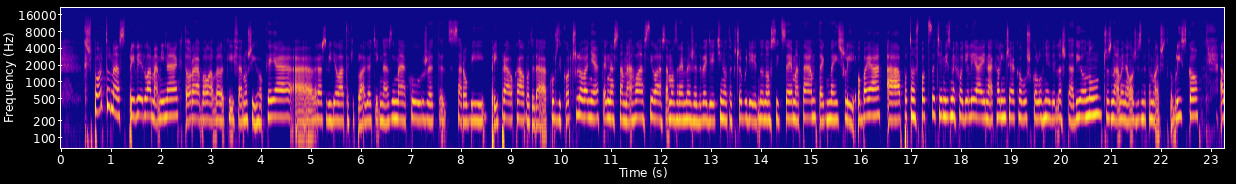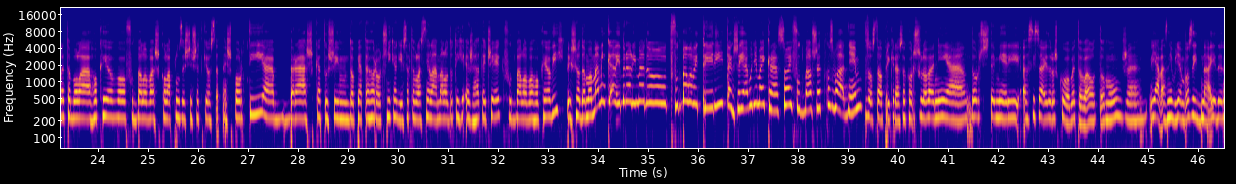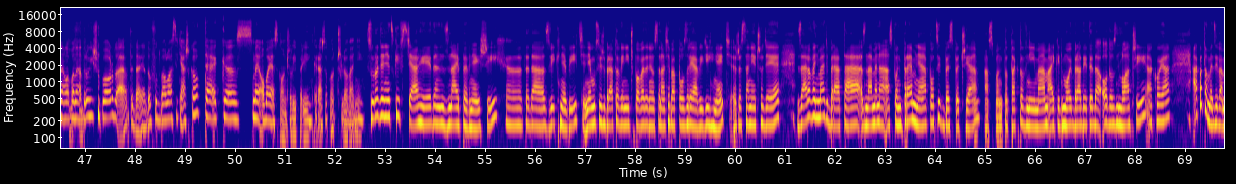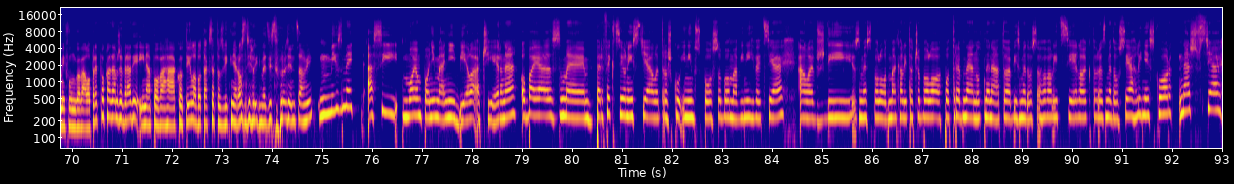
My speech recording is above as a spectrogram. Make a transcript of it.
K športu nás priviedla mamina, ktorá bola veľký fanušik hokeja a raz videla taký plagatik na zimáku, že te, sa robí prípravka, alebo teda kurzy korčuľovania, tak nás tam nahlásila a samozrejme, že dve deti, no tak čo bude jedno nosiť sem a tam, tak sme išli obaja a potom v podstate my sme chodili aj na Kalinčiakovú školu hneď vedľa štadionu, čo znamenalo, že sme to mali všetko blízko, ale to bola hokejovo-futbalová škola plus ešte všetky ostatné športy a bráška tuším do 5. ročníka, kde sa to vlastne lámalo do tých EŽHTčiek futbalovo-hokejových. Prišiel domov, maminka, vybrali ma do futbalovej triedy, takže ja budem aj kráso, aj futbal, všetko zvládnem. Zostal pri krásokorčulovaní a do určitej miery asi sa aj trošku obetoval tomu, že ja vás nebudem voziť na jeden alebo na druhý šport a teda ja do futbalu asi ťažko, tak e, sme obaja skončili pri krásokorčulovaní. Súrodenecký vzťah je jeden z najpevnejších, e, teda zvykne byť. Nemusíš bratovi nič povedať, on sa na teba pozrie a vidí hneď, že sa sa niečo deje. Zároveň mať brata znamená aspoň pre mňa pocit bezpečia, aspoň to takto vnímam, aj keď môj brat je teda o dosť mladší ako ja. Ako to medzi vami fungovalo? Predpokladám, že brat je iná povaha ako ty, lebo tak sa to zvykne rozdeliť medzi súrodencami. My sme asi v mojom ponímaní biela a čierna. Obaja sme perfekcionisti, ale trošku iným spôsobom a v iných veciach, ale vždy sme spolu odmakali to, čo bolo potrebné a nutné na to, aby sme dosahovali cieľ ciele, ktoré sme dosiahli neskôr. Náš vzťah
